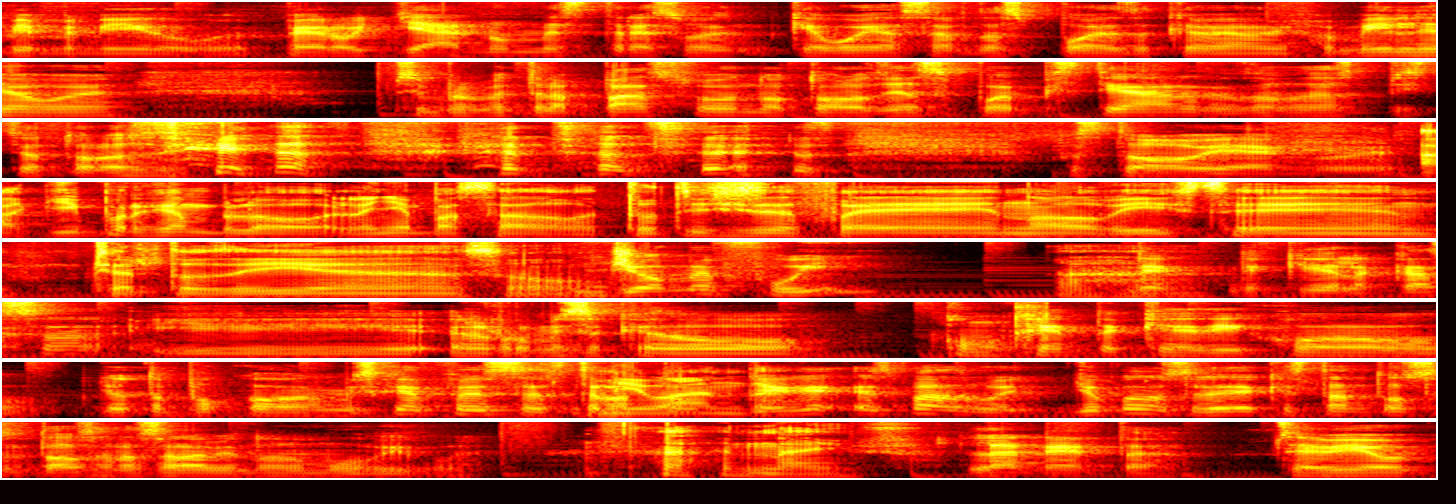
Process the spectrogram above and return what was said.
bienvenido, güey. Pero ya no me estreso en qué voy a hacer después de que vea a mi familia, güey. Simplemente la paso, no todos los días se puede pistear, de todas maneras pisteo todos los días. Entonces, pues todo bien, güey. Aquí, por ejemplo, el año pasado, tú te hiciste fue, no lo viste en ciertos días o... Yo me fui de, de aquí de la casa y el roomie se quedó con gente que dijo, yo tampoco veo a mis jefes. Este Mi banda. llegué- es más, güey, yo cuando salí de aquí están todos sentados en la sala viendo una movie, güey. nice. La neta, se vio,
